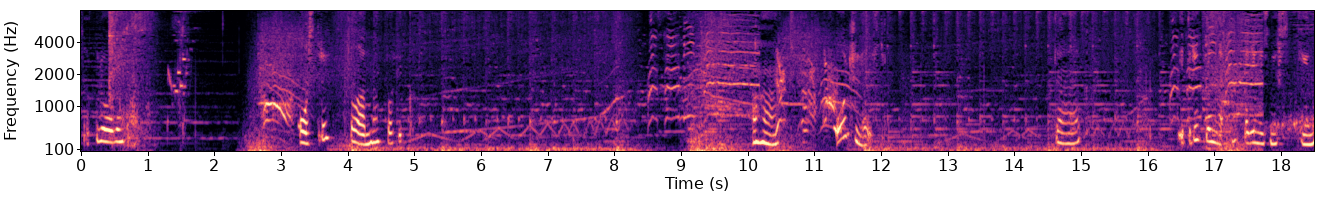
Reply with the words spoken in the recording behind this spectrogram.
Це кльово. Острий. Ладно, пофіг. Ага. Очень острый. Так. И три. Один из них скин.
